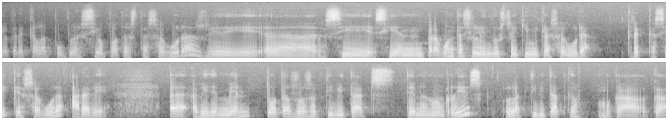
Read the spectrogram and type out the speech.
Jo crec que la població pot estar segura. És dir, eh, si, si em pregunta si la indústria química és segura, crec que sí, que és segura. Ara bé, eh, evidentment, totes les activitats tenen un risc. L'activitat que, que, que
